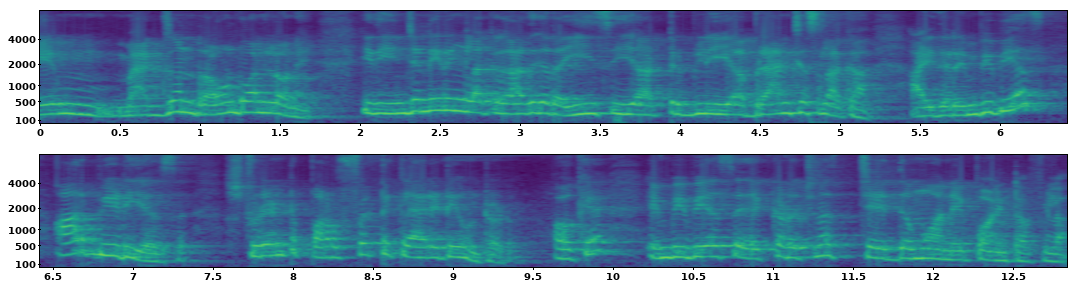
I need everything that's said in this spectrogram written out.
ఏం మ్యాక్సిమం రౌండ్ వన్లోనే ఇది ఇంజనీరింగ్ లాగా కాదు కదా ఈసీఆ ట్రిపుల్ ఈఆ బ్రాంచెస్ లాగా. Either MBBS or BDS student perfect clarity ఉంటాడు. ఓకే? ఎంబీబీఎస్ ఎక్కడ వచ్చినా చేద్దాము అనే పాయింట్ ఆఫ్ ఇలా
